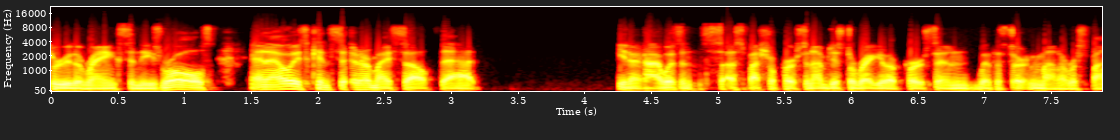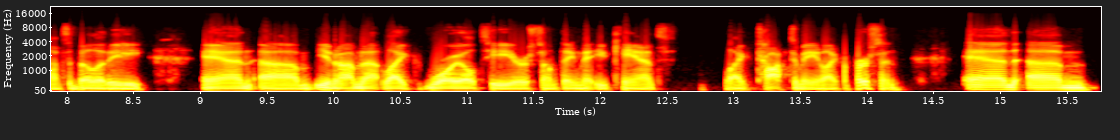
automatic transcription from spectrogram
through the ranks in these roles, and I always consider myself that. You know, I wasn't a special person. I'm just a regular person with a certain amount of responsibility, and um, you know, I'm not like royalty or something that you can't like talk to me like a person. And um,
